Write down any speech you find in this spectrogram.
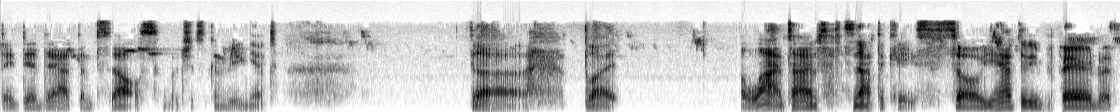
they did that themselves, which is convenient. The, but a lot of times it's not the case. So you have to be prepared with,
